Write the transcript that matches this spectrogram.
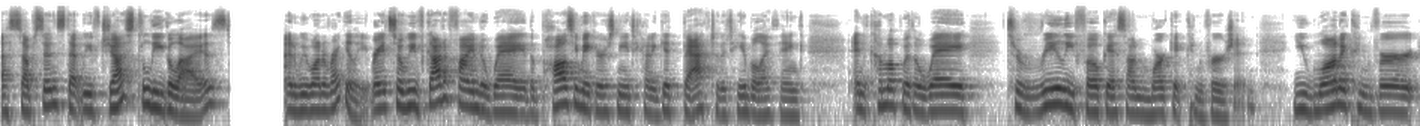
a substance that we've just legalized and we want to regulate, right? So we've got to find a way. The policymakers need to kind of get back to the table, I think, and come up with a way to really focus on market conversion. You want to convert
